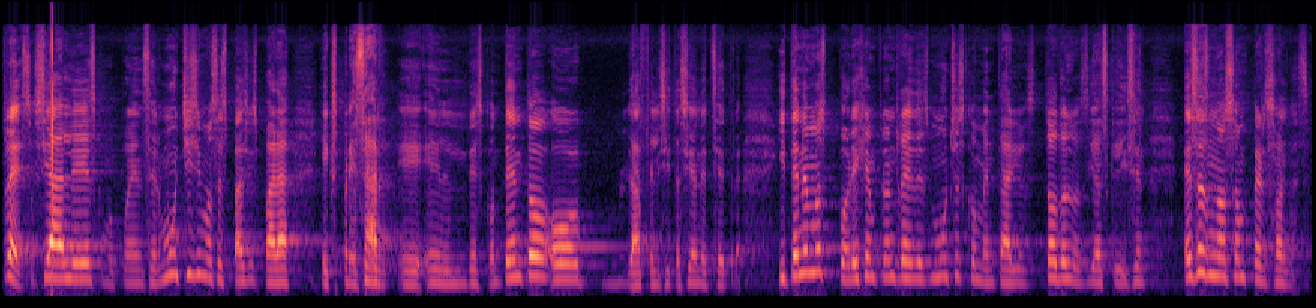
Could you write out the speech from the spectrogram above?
redes sociales, como pueden ser muchísimos espacios para expresar eh, el descontento o la felicitación, etc. Y tenemos, por ejemplo, en redes muchos comentarios todos los días que dicen, esas no son personas,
